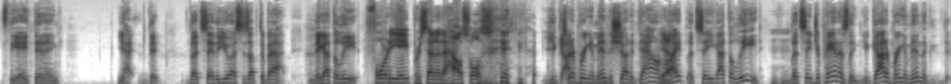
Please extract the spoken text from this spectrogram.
It's the eighth inning. You ha- that let's say the U.S. is up to bat. They got the lead. Forty-eight percent of the households. In, You got to bring him in to shut it down, Yeah. right? Let's say you got the lead. Mm-hmm. Let's say Japan is lead. You got to bring him in. To, the,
